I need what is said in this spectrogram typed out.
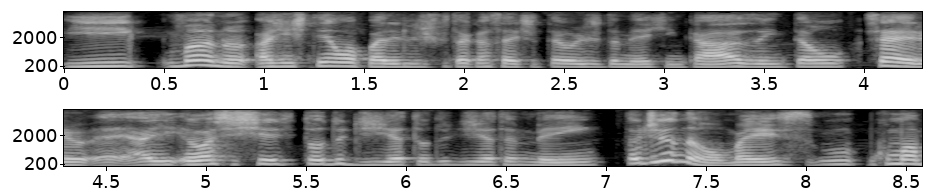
E, mano, a gente tem um aparelho de fita cassete até hoje também aqui em casa. Então, sério, é, eu assistia todo dia, todo dia também. Todo dia não, mas com uma,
